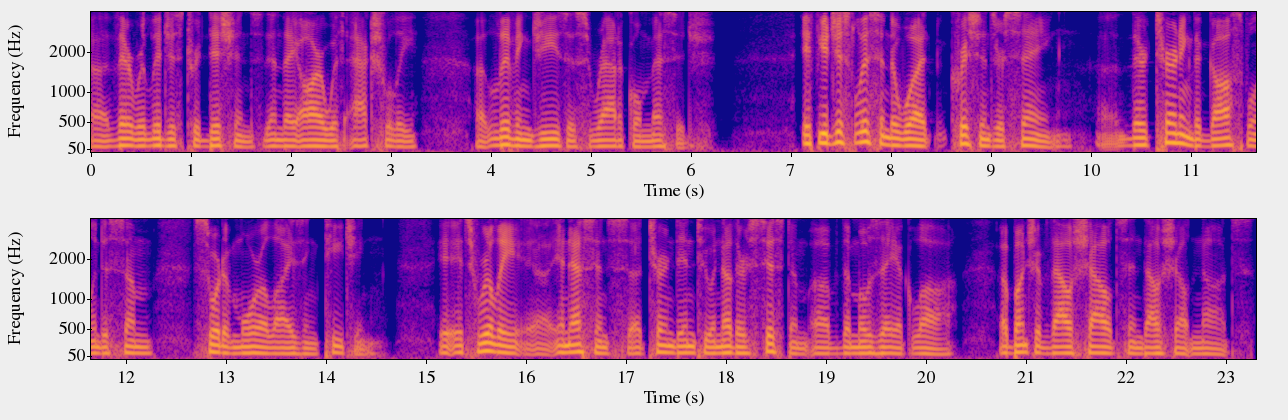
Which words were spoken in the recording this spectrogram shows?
uh, their religious traditions than they are with actually uh, living Jesus' radical message. if you just listen to what Christians are saying, uh, they're turning the gospel into some sort of moralizing teaching. It's really, uh, in essence, uh, turned into another system of the Mosaic law, a bunch of thou shalt and thou shalt nots.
